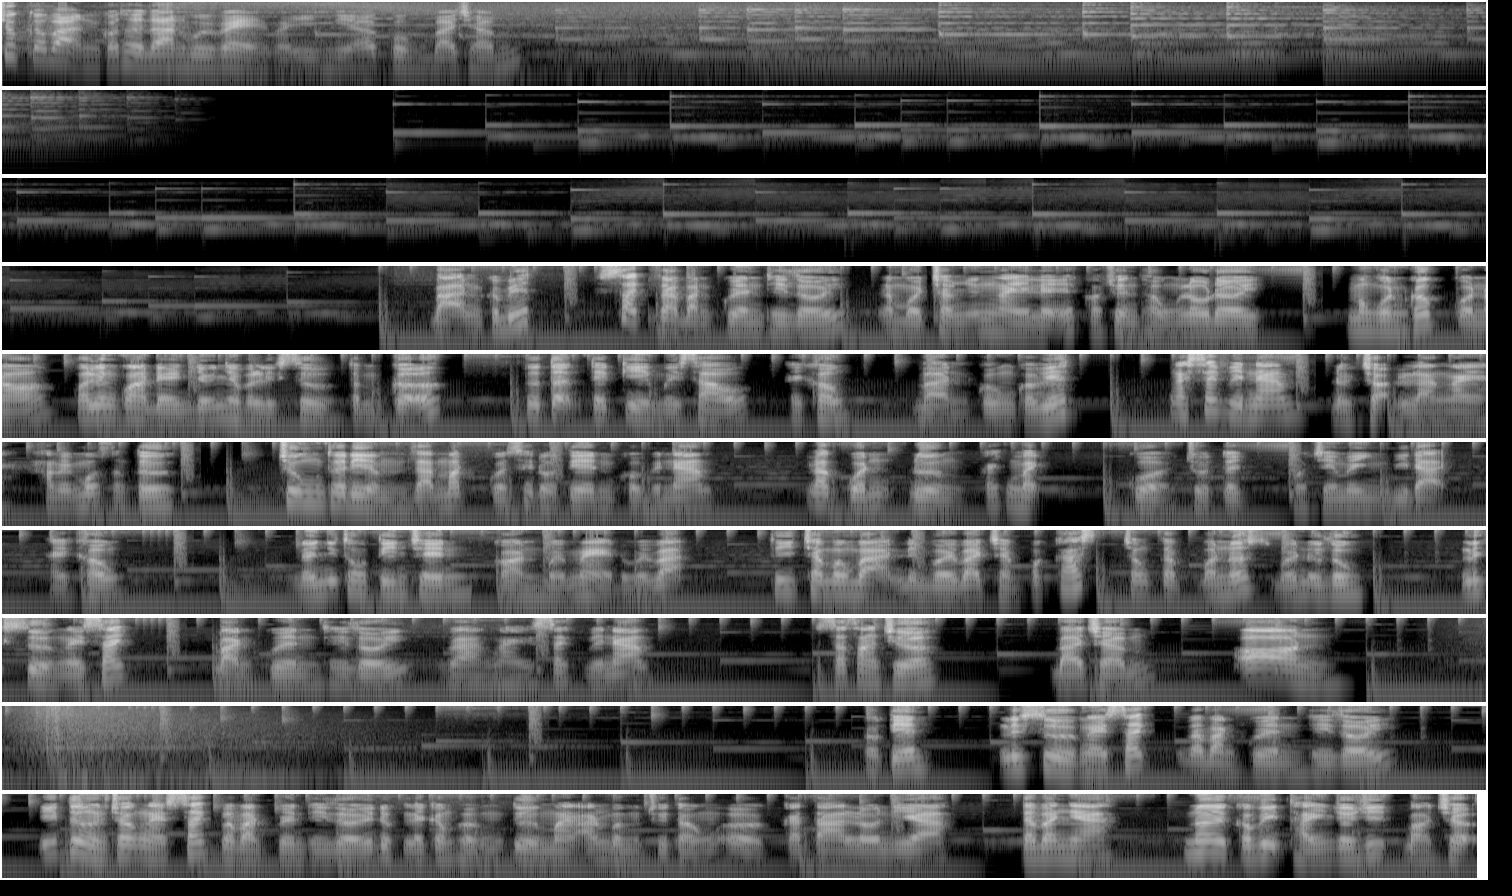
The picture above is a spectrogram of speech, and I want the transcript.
Chúc các bạn có thời gian vui vẻ và ý nghĩa cùng ba chấm. Bạn có biết, sách và bản quyền thế giới là một trong những ngày lễ có truyền thống lâu đời mà nguồn gốc của nó có liên quan đến những nhân vật lịch sử tầm cỡ từ tận thế kỷ 16 hay không? Bạn cũng có biết Ngày sách Việt Nam được chọn là ngày 21 tháng 4, chung thời điểm ra mắt cuốn sách đầu tiên của Việt Nam là cuốn Đường Cách Mệnh của Chủ tịch Hồ Chí Minh vĩ đại hay không? Nếu những thông tin trên còn mới mẻ đối với bạn, thì chào mừng bạn đến với bài chấm podcast trong tập bonus với nội dung Lịch sử ngày sách, bản quyền thế giới và ngày sách Việt Nam. Sẵn sàng chưa? Ba chấm on. Đầu tiên, lịch sử ngày sách và bản quyền thế giới. Ý tưởng cho ngày sách và bản quyền thế giới được lấy cảm hứng từ màn ăn mừng truyền thống ở Catalonia, Tây Ban Nha, nơi có vị thánh Georgit bảo trợ.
